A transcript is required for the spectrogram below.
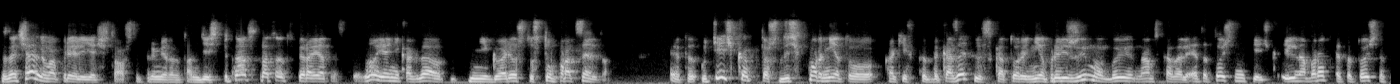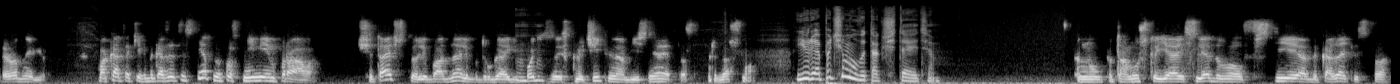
Изначально в апреле я считал, что примерно там 10-15% вероятности, но я никогда не говорил, что 100% это утечка, потому что до сих пор нету каких-то доказательств, которые неопровержимо бы нам сказали, это точно утечка. Или наоборот, это точно природный вирус. Пока таких доказательств нет, мы просто не имеем права считать, что либо одна, либо другая гипотеза исключительно объясняет то, что произошло. Юрий, а почему вы так считаете? Ну, потому что я исследовал все доказательства.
